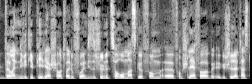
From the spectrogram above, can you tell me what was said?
wenn man in die Wikipedia schaut, weil du vorhin diese schöne Zorro-Maske vom, äh, vom Schläfer geschildert hast,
